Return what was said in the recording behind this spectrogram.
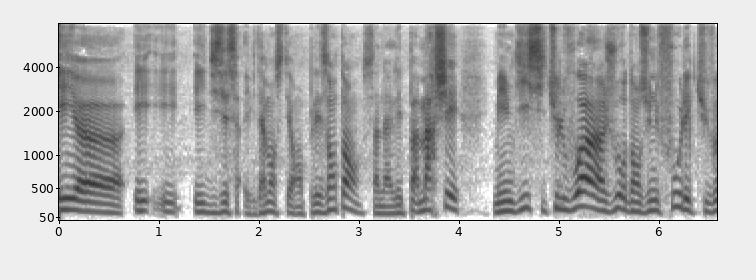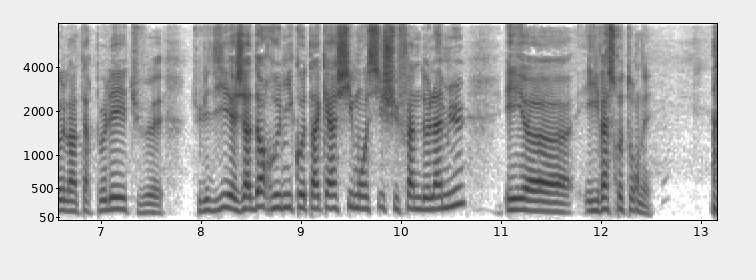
Et, euh, et, et- et il disait ça. Évidemment, c'était en plaisantant. Ça n'allait pas marcher. Mais il me dit si tu le vois un jour dans une foule et que tu veux l'interpeller, tu, veux, tu lui dis J'adore Rumiko Takahashi, moi aussi, je suis fan de Lamu. Et, euh, et il va se retourner.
